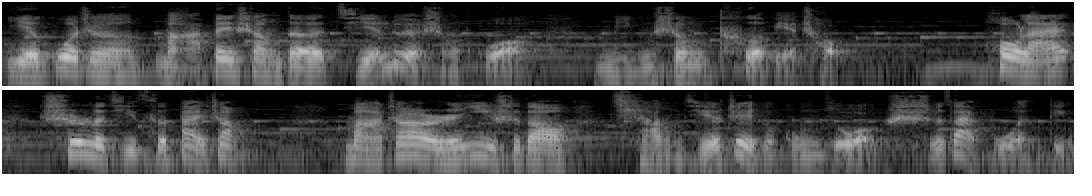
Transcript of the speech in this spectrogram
也过着马背上的劫掠生活，名声特别臭。后来吃了几次败仗，马扎尔人意识到抢劫这个工作实在不稳定。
